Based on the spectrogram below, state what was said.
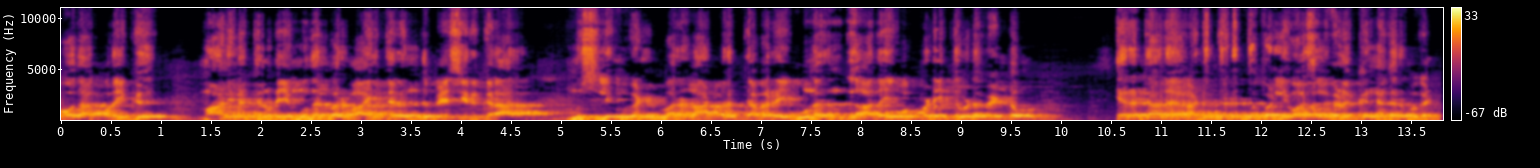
போதா குறைக்கு மாநிலத்தினுடைய முதல்வர் வாய் திறந்து பேசியிருக்கிறார். முஸ்லிம்கள் வரலாற்று தவறை உணர்ந்து அதை ஒப்படைத்து விட வேண்டும். ஏறத்தாழ அடுத்தடுத்த பள்ளிவாசல்களுக்கு நகர்வுகள்.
